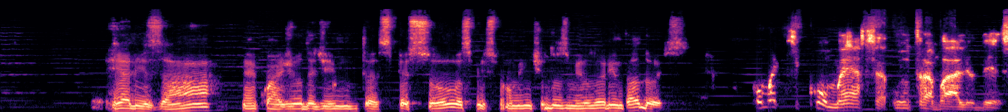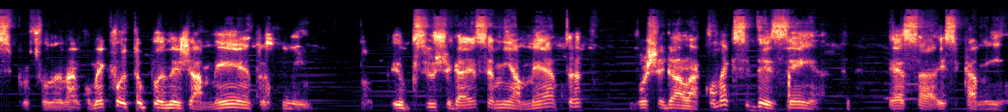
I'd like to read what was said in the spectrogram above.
realizar, né, com a ajuda de muitas pessoas, principalmente dos meus orientadores. Como é que se começa um trabalho desse, professor Leonardo? Como é que foi o teu planejamento? Assim, eu preciso chegar, essa é a minha meta, vou chegar lá. Como é que se desenha essa, esse caminho?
